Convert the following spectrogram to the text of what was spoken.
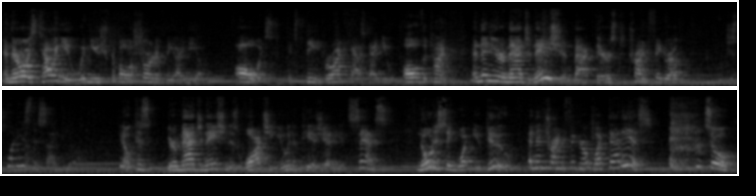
And they're always telling you when you fall short of the ideal. Always. It's being broadcast at you all the time. And then your imagination back there is to try and figure out just what is this ideal? You know, because your imagination is watching you in a Piagetian sense, noticing what you do, and then trying to figure out what that is. so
